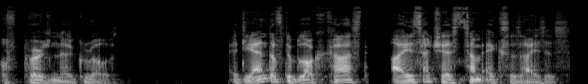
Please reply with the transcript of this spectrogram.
of personal growth. At the end of the blogcast, I suggest some exercises.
